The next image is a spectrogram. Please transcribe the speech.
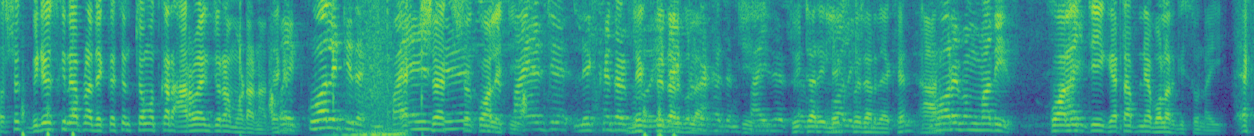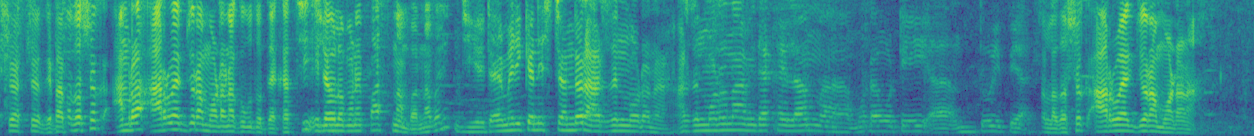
দর্শক ভিডিও স্ক্রিনে আপনারা দেখতেছেন চমৎকার আরও এক জোড়া মডানা ভাই দেখেন। কোয়ালিটি দেখেন একশো একশো quality। পায়ের যে লেগ ফেদার লেগ ফেদারগুলা। দুইটারই লেগ ফেদার দেখেন। আর এবং মাদির কোয়ালিটি size। গেট আপ নিয়ে বলার কিছু নাই। একশো একশো গেট আপ দর্শক আমরা আরও এক জোড়া মডানা কবুতর দেখাচ্ছি। এটা হলো মানে পাঁচ নাম্বার না ভাই? জি এটা American standard argent Modena argent Modena আমি দেখাইলাম মোটামুটি দুই পেয়ার আল্লাহ দর্শক আরও এক জোড়া মডানা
